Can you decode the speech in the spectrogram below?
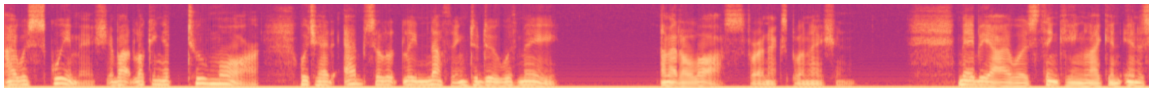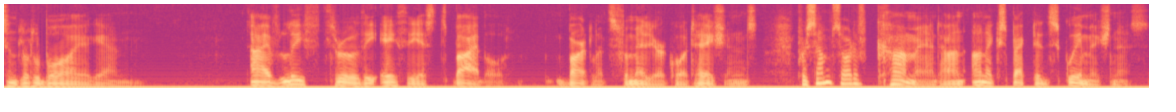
I was squeamish about looking at two more which had absolutely nothing to do with me. I'm at a loss for an explanation. Maybe I was thinking like an innocent little boy again. I've leafed through the atheist's Bible, Bartlett's familiar quotations, for some sort of comment on unexpected squeamishness.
